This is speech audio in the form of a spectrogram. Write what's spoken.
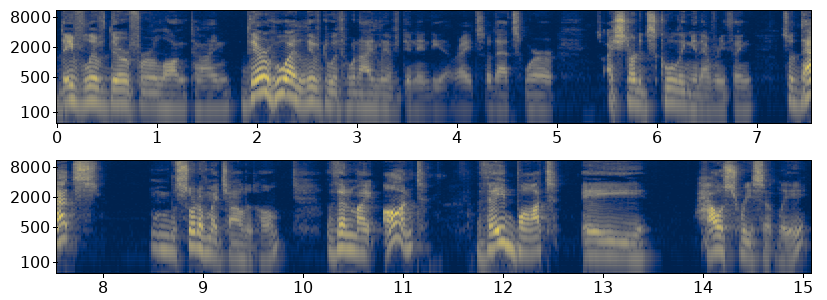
they've lived there for a long time. They're who I lived with when I lived in India, right? So that's where I started schooling and everything. So that's sort of my childhood home. Then my aunt, they bought a house recently.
